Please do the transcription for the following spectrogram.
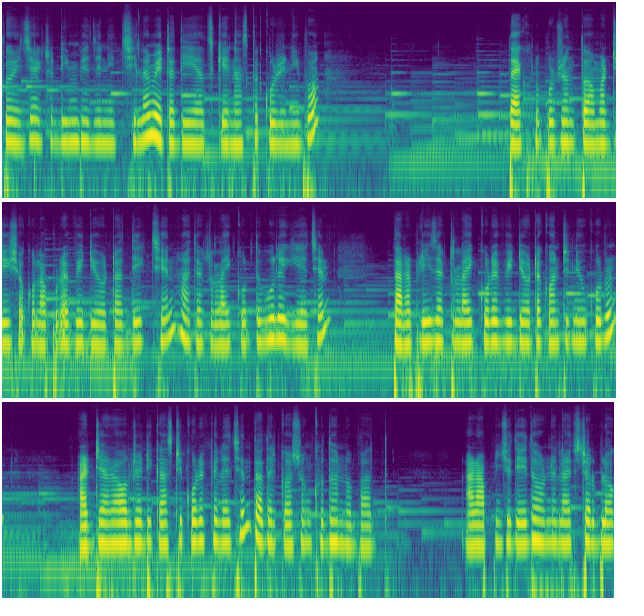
তো এই যে একটা ডিম ভেজে নিচ্ছিলাম, এটা দিয়ে আজকে নাস্তা করে নিব। তো এখনও পর্যন্ত আমার যে সকল আপুরা ভিডিওটা দেখছেন, হয়তো একটা লাইক করতে ভুলে গিয়েছেন, তারা প্লিজ একটা লাইক করে ভিডিওটা কন্টিনিউ করুন। আর যারা অলরেডি কাজটি করে ফেলেছেন, তাদেরকে অসংখ্য ধন্যবাদ। আর আপনি যদি এই ধরনের লাইফস্টাইল ব্লগ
